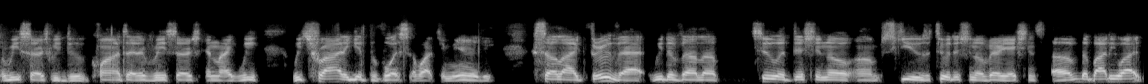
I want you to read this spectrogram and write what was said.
research, we do quantitative research, and like we we try to get the voice of our community. So like through that, we develop two additional um, SKUs, two additional variations of the body wipe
